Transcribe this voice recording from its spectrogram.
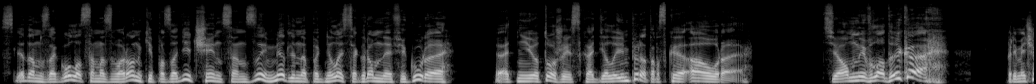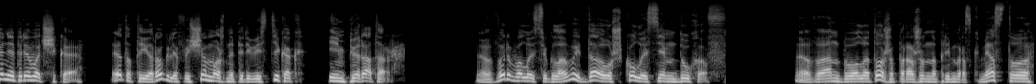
Следом за голосом из воронки позади Чейн Цэнзы медленно поднялась огромная фигура. От неё тоже исходила императорская аура. «Тёмный владыка!» Примечание переводчика. Этот иероглиф ещё можно перевести как «император». Вырвалось у главы Дао Школы Семь Духов. Ван Буэлэ тоже поражённо примерз к месту.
